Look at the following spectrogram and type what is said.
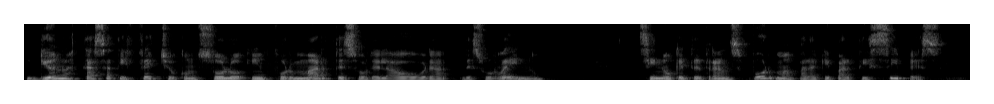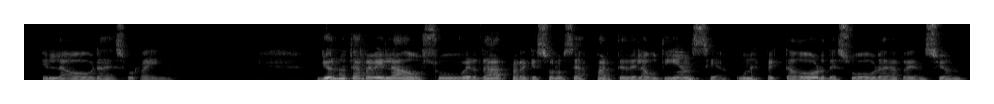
Dios no está satisfecho con solo informarte sobre la obra de su reino, sino que te transforma para que participes en la obra de su reino. Dios no te ha revelado su verdad para que solo seas parte de la audiencia, un espectador de su obra de redención.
